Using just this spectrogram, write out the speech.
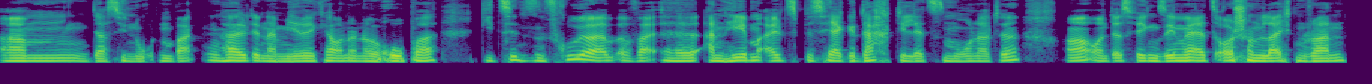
ähm, dass die Notenbanken halt in Amerika und in Europa die Zinsen früher äh, anheben als bisher gedacht die letzten Monate. Ja? Und deswegen sehen wir jetzt auch schon einen leichten Run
